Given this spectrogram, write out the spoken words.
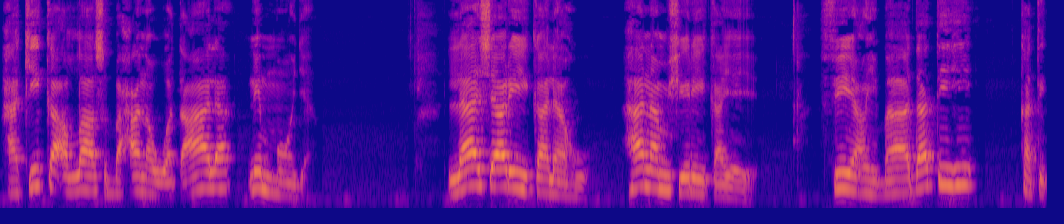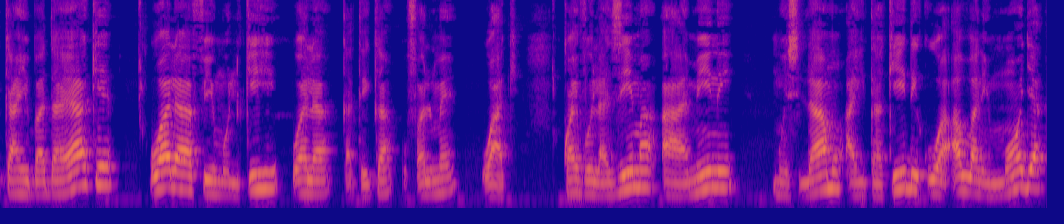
hakika Allah subhanahu wa ta'ala ni mmoja, la sharika lahu, hana mshirika yeye, fi ibadatihi, katika ibada yake, wala fi mulkihi, wala katika ufalme wake. Kwa hivyo lazima aamini Muislamu aitakidi kuwa Allah ni mmoja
